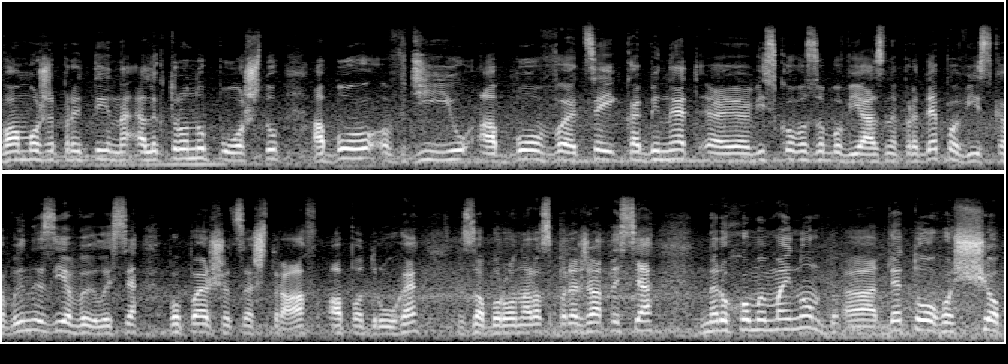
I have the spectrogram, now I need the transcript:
вам може прийти на електронну пошту або в дію, або в цей кабінет військовозобов'язаний, прийде повістка. Ви не з'явилися. По-перше, це штраф. А по-друге, заборона розпоряджатися нерухомим майном. Для того, щоб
